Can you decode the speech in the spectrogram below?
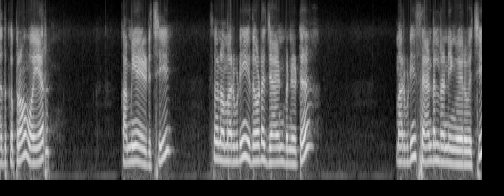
அதுக்கப்புறம் ஒயர் கம்மியாயிடுச்சு. ஸோ நான் மறுபடியும் இதோட ஜாயின் பண்ணிவிட்டு மறுபடியும் சேண்டல் ரன்னிங் வேறு வச்சு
